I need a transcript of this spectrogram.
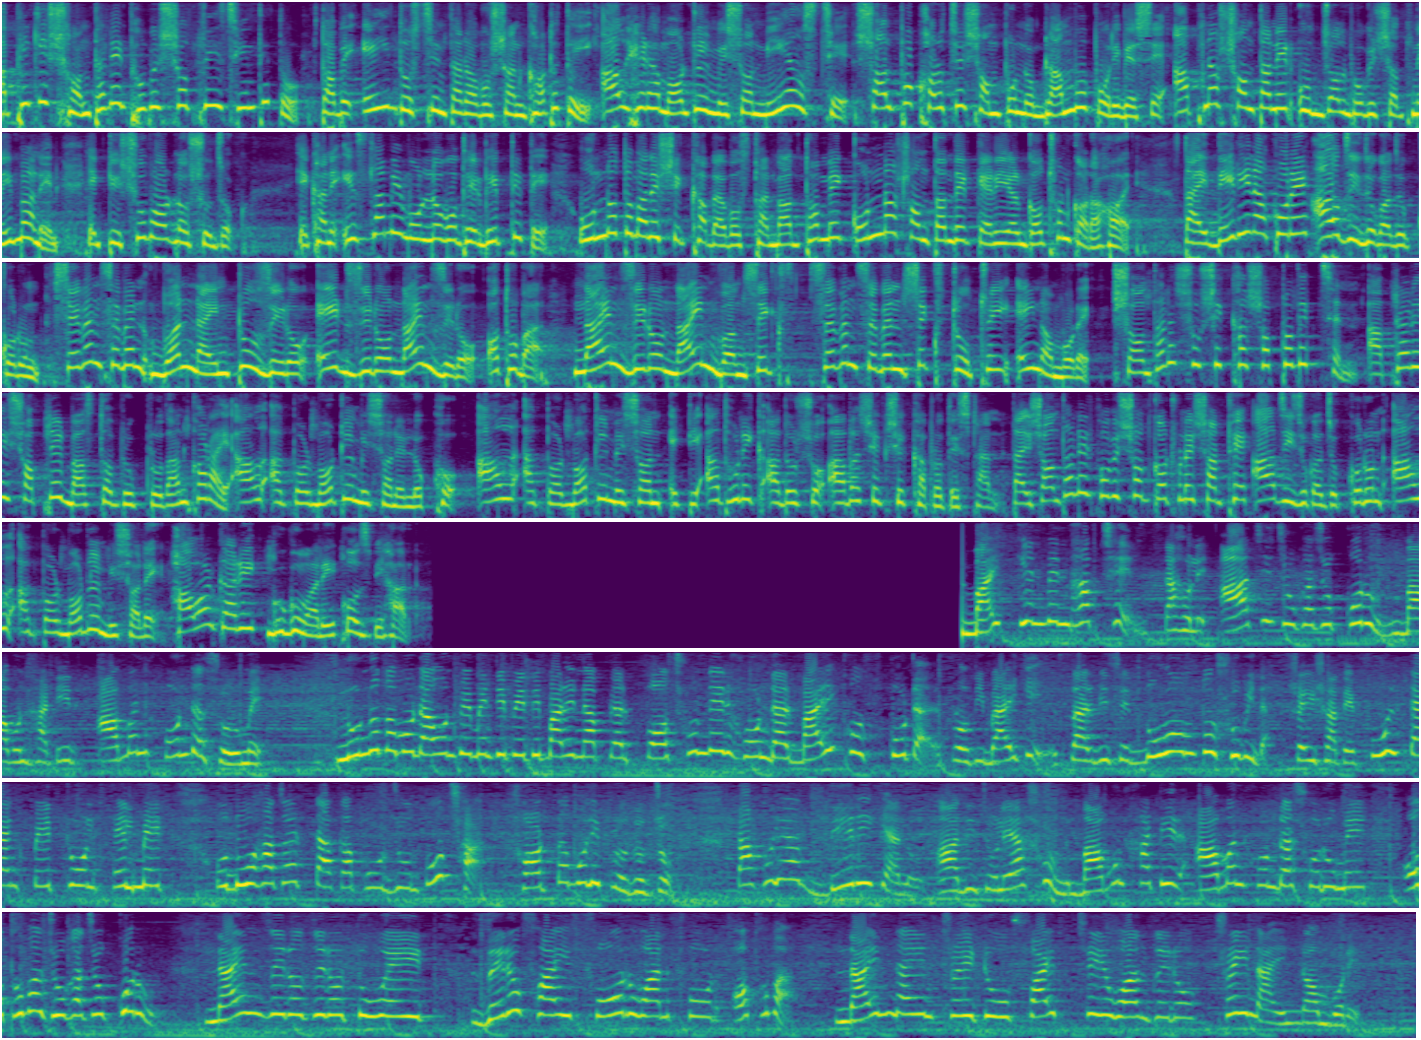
আপনি কি সন্তানের ভবিষ্যৎ নিয়ে চিন্তিত? তবে এই দুশ্চিন্তার অবসান ঘটাতেই আলহেরা মডেল মিশন নিয়ে আসছে স্বল্প খরচে সম্পূর্ণ গ্রাম্য পরিবেশে আপনার সন্তানের উজ্জ্বল ভবিষ্যৎ নির্মাণের একটি সুবর্ণ সুযোগ। এখানে ইসলামী মূল্যবোধের ভিত্তিতে উন্নত মানের শিক্ষা ব্যবস্থার মাধ্যমে কন্যা সন্তানদের ক্যারিয়ার গঠন করা হয়। তাই দেরি না করে আজই যোগাযোগ করুন seven seven one nine two zero eight zero nine zero অথবা nine zero nine one six seven seven six two three এই নম্বরে। সন্তানের সুশিক্ষার স্বপ্ন দেখছেন? আপনার এই স্বপ্নের বাস্তব রূপ প্রদান করায় আল আকবর মডেল মিশনের লক্ষ্য। আল আকবর মডেল মিশন একটি আধুনিক আদর্শ আবাসিক শিক্ষা প্রতিষ্ঠান। তাই সন্তানের ভবিষ্যৎ গঠনের স্বার্থে আজই যোগাযোগ করুন আল আকবর মডেল মিশনে। হাওয়ার গাড়ি, ঘুঘুমারি, কোচবিহার। বাইক কিনবেন ভাবছেন? তাহলে আজই যোগাযোগ করুন বামনহাটির আমান হোন্ডা শোরুমে। ন্যূনতম ডাউন পেমেন্টে পেতে পারেন আপনার পছন্দের হোন্ডার বাইক ও স্কুটার। প্রতি বাইকে সার্ভিসের দুরন্ত সুবিধা। সেই সাথে ফুল ট্যাঙ্ক, পেট্রোল, হেলমেট ও দু হাজার টাকা পর্যন্ত ছাড়। শর্তাবলী প্রযোজ্য। তাহলে আর দেরি কেন? আজই চলে আসুন বামুনহাটির আমান হোন্ডা শোরুমে অথবা যোগাযোগ করুন nine zero zero two eight zero five four one four অথবা nine nine three two five three one zero three nine নম্বরে।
